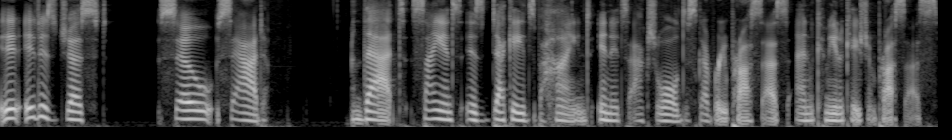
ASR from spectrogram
it, it is just so sad that science is decades behind in its actual discovery process and communication process.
